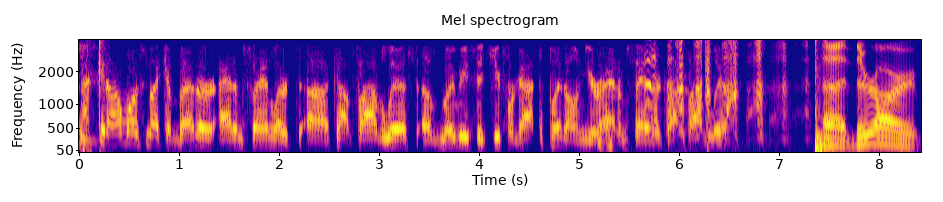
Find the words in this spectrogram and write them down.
I could almost make a better Adam Sandler uh, top five list of movies that you forgot to put on your Adam Sandler top five list. uh, there are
